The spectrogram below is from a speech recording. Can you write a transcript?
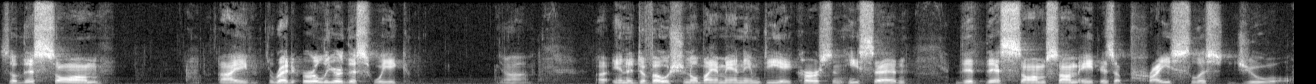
So, this psalm I read earlier this week uh, uh, in a devotional by a man named D.A. Carson. He said that this psalm, Psalm 8, is a priceless jewel.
